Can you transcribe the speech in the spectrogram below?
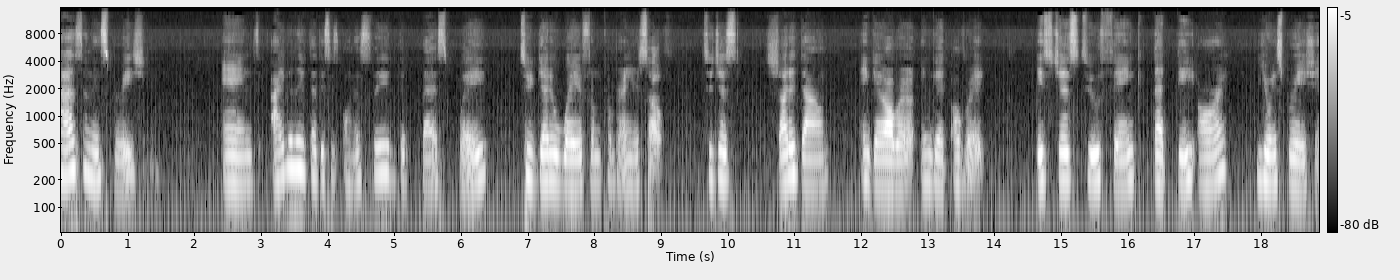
as an inspiration. And I believe that this is honestly the best way to get away from comparing yourself. To just shut it down and get over and get over it. it is just to think that they are your inspiration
